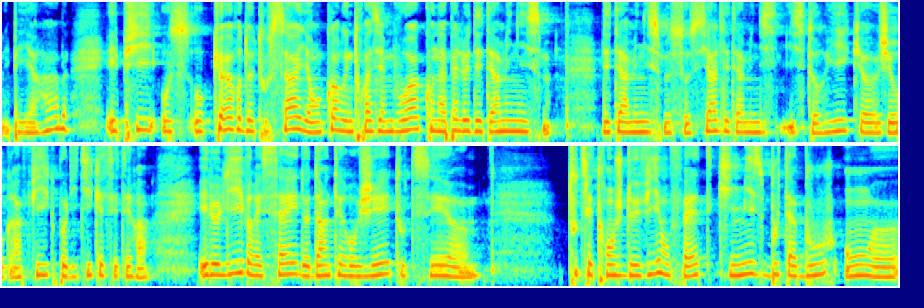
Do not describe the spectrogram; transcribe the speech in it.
les pays arabes. Et puis au, cœur de tout ça, il y a encore une troisième voie qu'on appelle le déterminisme. Déterminisme social, déterminisme historique, euh, géographique, politique, etc. Et le livre essaye d'interroger toutes ces... Euh, toutes ces tranches de vie, en fait, qui, mises bout à bout, ont, euh,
